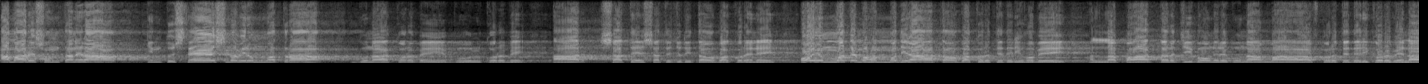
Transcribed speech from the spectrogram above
আমার সন্তানেরা কিন্তু শেষ নবীর উম্মতরা গুনাহ করবে, ভুল করবে। আর সাথে সাথে যদি তাওবা করে নেয়, ওই উম্মতে মোহাম্মদিরা তাওবা করতে দেরি হবে। আল্লাহ পাক তার জীবনের গুনাহ মাফ করতে দেরি করবে না।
